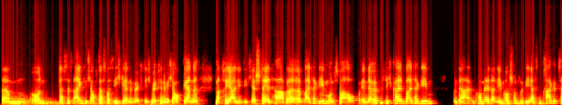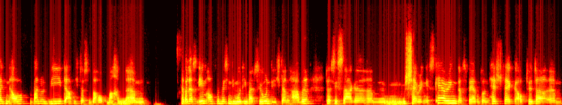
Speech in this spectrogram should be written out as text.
und das ist eigentlich auch das, was ich gerne möchte. Ich möchte nämlich auch gerne Materialien, die ich erstellt habe, äh, weitergeben und zwar auch in der Öffentlichkeit weitergeben. Und da kommen ja dann eben auch schon so die ersten Fragezeichen auf, wann und wie darf ich das überhaupt machen? Ähm, aber das ist eben auch so ein bisschen die Motivation, die ich dann habe, dass ich sage, ähm, Sharing is Caring, das wäre so ein Hashtag auf Twitter, ähm,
